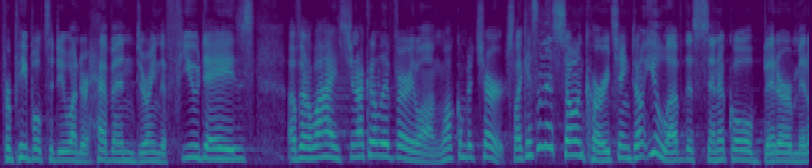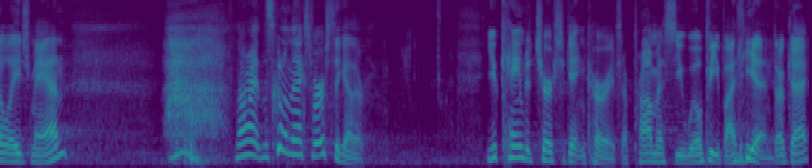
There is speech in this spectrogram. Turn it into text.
for people to do under heaven during the few days of their lives. You're not going to live very long. Welcome to church. Like isn't this so encouraging? Don't you love this cynical, bitter middle-aged man? All right, let's go to the next verse together. You came to church to get encouraged. I promise you will be by the end, okay?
